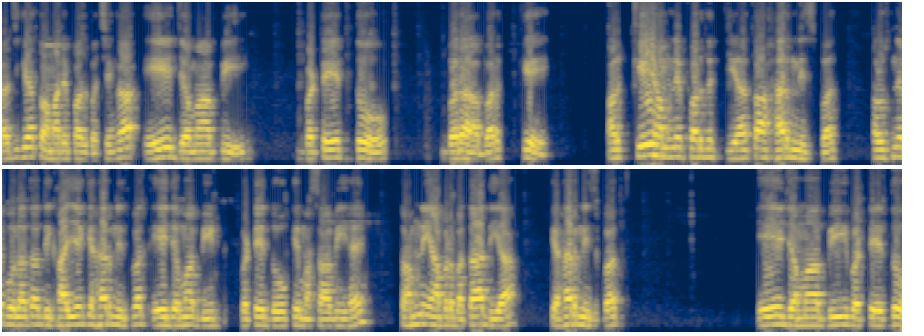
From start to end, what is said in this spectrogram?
कच गया तो हमारे पास बचेगा ए जमा बी बटे दो बराबर के और के हमने फ़र्ज़ किया था हर निस्बत, और उसने बोला था, दिखाइए कि हर निस्बत ए जमा बी बटे दो के मसावी है। तो हमने यहाँ पर बता दिया कि हर निस्बत ए जमा बी बटे दो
